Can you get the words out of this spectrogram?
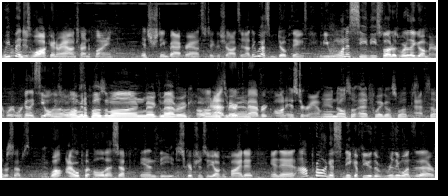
we've been just walking around trying to find interesting backgrounds to take the shots in. I think we got some dope things. If you want to see these photos, where do they go, Merrick? Where, where can they see all these Uh, photos? well, I'm gonna post them on Merrick the Maverick oh, on at Instagram Merrick the Maverick on Instagram. and also at Fuego Supps. at. Fuego Supps. Well, I will put all that stuff in the description so y'all can find it. And then I'm probably gonna sneak a few of the really ones that are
